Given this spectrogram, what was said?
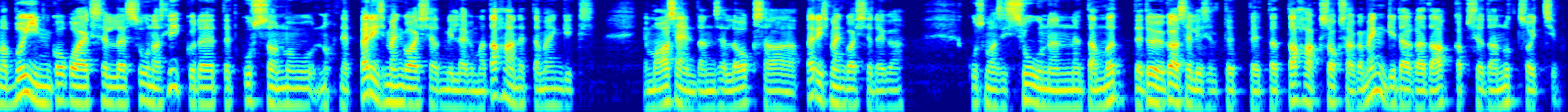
ma võin kogu aeg selles suunas liikuda, et, et kus on mu, noh, need päris mänguasjad, millega ma tahan, et ta mängiks ja ma asendan selle oksa päris mänguasjadega, kus ma siis suunan ta mõttetöö ka selliselt, et, et ta tahaks oksaga mängida, aga ta hakkab seda nutsu otsima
